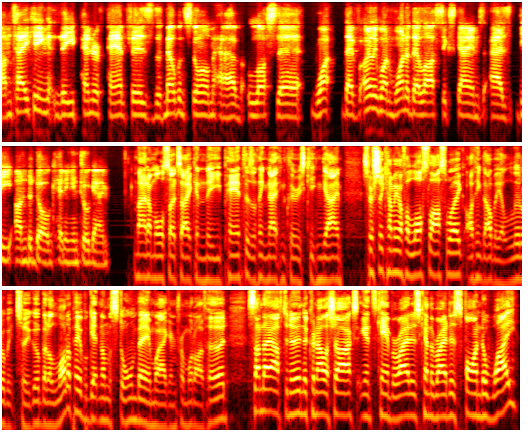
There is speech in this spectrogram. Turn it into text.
I'm taking the Penrith Panthers. The Melbourne Storm have lost their what they've only won one of their last six games as the underdog heading into a game. Mate, I'm also taking the Panthers. I think Nathan Cleary's kicking game, especially coming off a loss last week. I think they'll be a little bit too good, but a lot of people getting on the Storm bandwagon from what I've heard. Sunday afternoon, the Cronulla Sharks against Canberra Raiders. Can the Raiders find a way?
